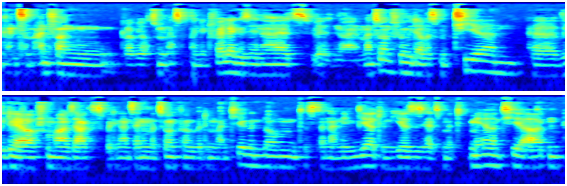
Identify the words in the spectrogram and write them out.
ganz am Anfang, glaube ich auch zum ersten Mal den Trailer gesehen hast, ein Animationsfilm wieder was mit Tieren. Äh, wie du ja auch schon mal sagtest, bei den ganzen Animationsfilmen wird immer ein Tier genommen, das dann animiert und hier ist es jetzt mit mehreren Tierarten.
